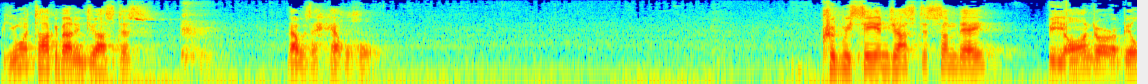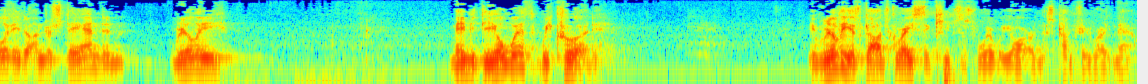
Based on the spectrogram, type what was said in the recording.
But you want to talk about injustice? That was a hellhole. Could we see injustice someday beyond our ability to understand and really maybe deal with? We could. It really is God's grace that keeps us where we are in this country right now.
